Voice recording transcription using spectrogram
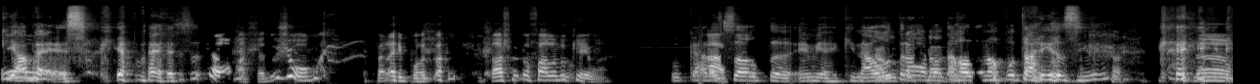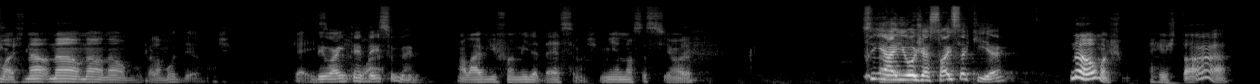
Que O- aba é essa? Que aba é essa? Não, acho é do jogo, cara. Peraí, pô. Tu, acha que eu tô falando o quê, mano? O cara Ah. solta, MR, que na Tá outra aba tá rolando uma putariazinha. Não, mas não, não, não, não, pelo amor de Deus. Mas... Que é isso? Deu a entender Uma- isso mesmo. Uma live de família dessa, mas minha Nossa Senhora. Sim, Ah, aí hoje é só isso aqui, é? Não, mas a gente tá.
